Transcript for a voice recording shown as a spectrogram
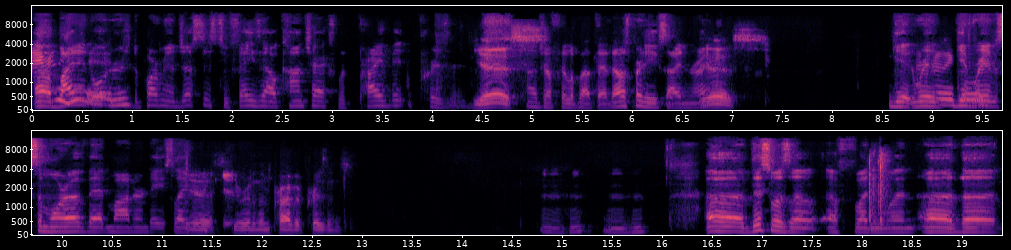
Uh, Biden good. orders Department of Justice to phase out contracts with private prisons. Yes. How'd y'all feel about that? That was pretty exciting, right? Yes. Get rid, Really get cool. rid of some more of that modern day slavery. Yes. Get rid of them private prisons. hmm hmm Uh, this was a, a funny one. Uh, the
